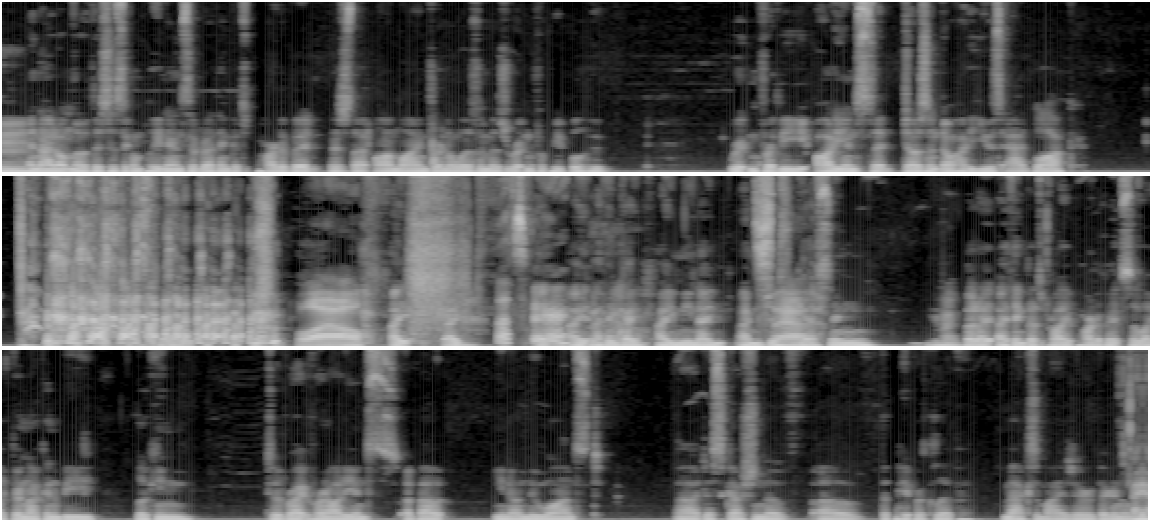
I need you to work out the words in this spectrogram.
Hmm. And I don't know if this is a complete answer, but I think it's part of it is that online journalism is written for people who written for the audience that doesn't know how to use ad block. So Wow. I I That's fair. I, I think I, I mean, I, I'm That's just sad. guessing, Right. but I, I think that's probably part of it. So, like, they're not going to be looking to write for an audience about, you know, nuanced uh, discussion of, of the paperclip maximizer. They're gonna I-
